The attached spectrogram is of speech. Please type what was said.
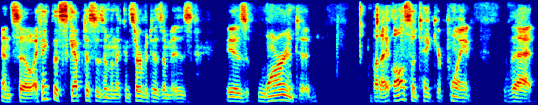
And so I think the skepticism and the conservatism is is warranted. But I also take your point that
